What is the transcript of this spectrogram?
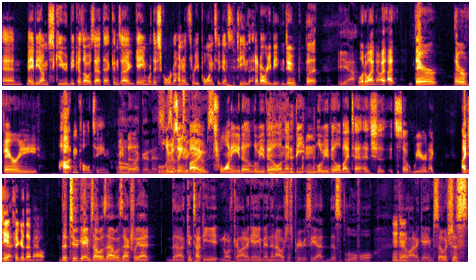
and maybe I'm skewed because I was at that Gonzaga game where they scored 103 points against a team that had already beaten Duke. But Yeah. what do I know? I, I, they're they're very hot and cold team. I mean, oh the, my goodness. So losing two by games- 20 to Louisville and then beating Louisville by 10. It's just it's so weird. I I can't figure them out. the two games I was at was actually at the Kentucky North Carolina game, and then I was just previously at this Louisville Mhm. Carolina game. So it's just,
